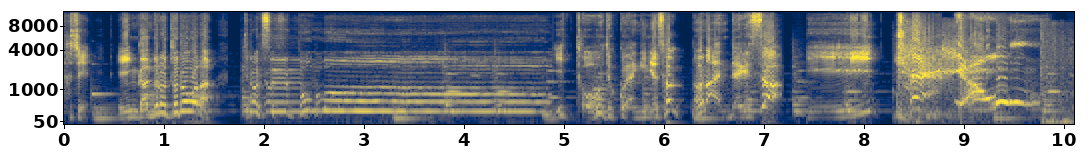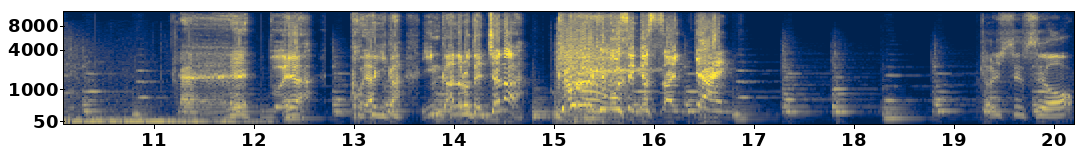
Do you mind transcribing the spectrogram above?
다시 인간으로 돌아와라. 드럭스 본보. 이 도둑 고양이 녀석, 넌 안 되겠어. 이차. 에, 뭐야? 고양이가 인간으로 됐잖아. 왜 이렇게 못생겼어? 야! 잘 쓰세요.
